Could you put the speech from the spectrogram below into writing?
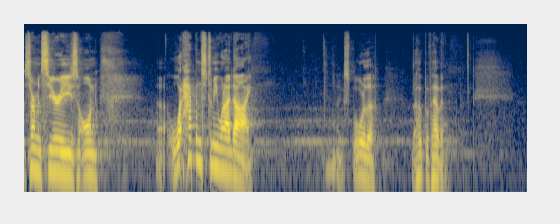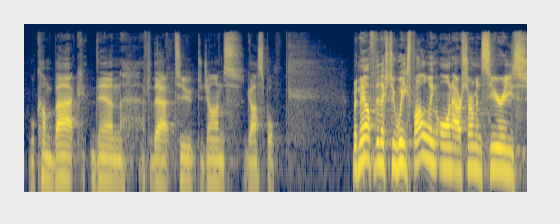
sermon series on uh, what happens to me when I die. Explore the, the hope of heaven. We'll come back then after that to, to John's gospel. But now, for the next two weeks, following on our sermon series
